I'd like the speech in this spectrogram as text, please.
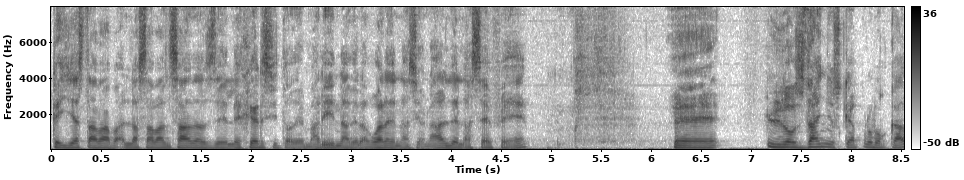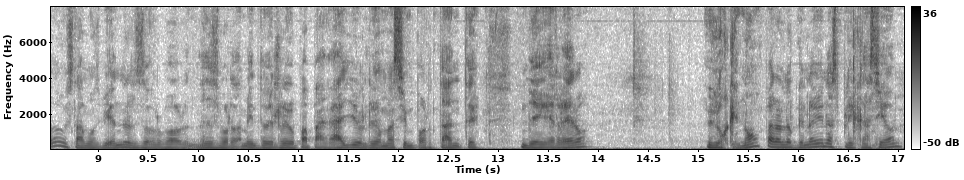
que ya estaba las avanzadas del ejército, de Marina, de la Guardia Nacional, de la CFE. Eh, los daños que ha provocado, estamos viendo el desbordamiento del río Papagayo, el río más importante de Guerrero. Lo que no, para lo que no hay una explicación,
